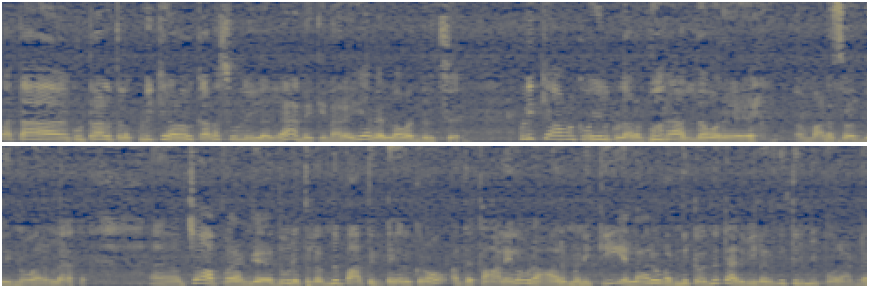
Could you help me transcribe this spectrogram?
பார்த்தா குற்றாலத்தில் குளிக்கிற அளவுக்கான சூழ்நிலையில் அன்றைக்கி அன்னைக்கு நிறைய வெள்ளம் வந்துருச்சு. குளிக்காமல் கோயிலுக்குள்ளார போகிற அந்த ஒரு மனசு வந்து இன்னும் வரல. ஸோ அப்போ அங்கே தூரத்துலேருந்து பார்த்துக்கிட்டே இருக்கிறோம். அந்த காலையில் ஒரு ஆறு மணிக்கு எல்லாரும் வந்துட்டு வந்துட்டு அருவியிலேருந்து திரும்பி போகிறாங்க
